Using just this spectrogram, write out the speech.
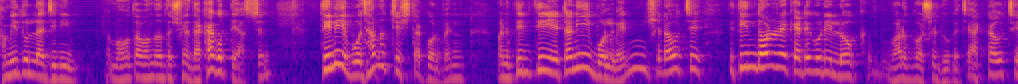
হামিদুল্লাহ যিনি মমতা বন্দ্যোপাধ্যায়ের সঙ্গে দেখা করতে আসছেন তিনি বোঝানোর চেষ্টা করবেন। মানে তিনি তিনি এটা নিয়েই বলবেন, সেটা হচ্ছে তিন ধরনের ক্যাটেগরি লোক ভারতবর্ষে ঢুকেছে। একটা হচ্ছে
